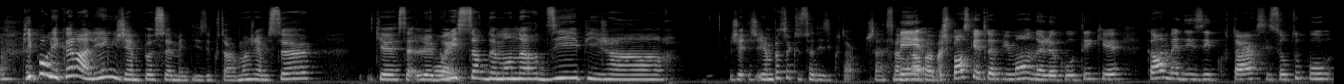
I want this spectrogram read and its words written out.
Puis pour l'école en ligne, j'aime pas ça, mettre des écouteurs. Moi, j'aime ça que ça- le bruit Ouais. sorte de mon ordi, puis genre... j'ai- J'aime pas ça que ce soit des écouteurs. Ça, ça me Mais rend pas bien. je pense que toi puis moi, on a le côté que quand on met des écouteurs, c'est surtout pour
